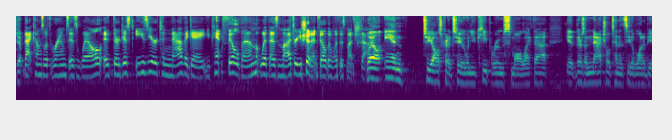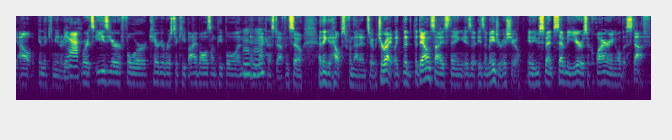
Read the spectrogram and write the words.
Yep. That comes with rooms as well. It, they're just easier to navigate. You can't fill them with as much, or you shouldn't fill them with as much stuff. Well, and to y'all's credit too, when you keep rooms small like that, it, there's a natural tendency to want to be out in the community Yeah. where it's easier for caregivers to keep eyeballs on people and, Mm-hmm. and that kind of stuff. And so I think it helps from that end too. But you're right, like the, the downsize thing is a, is a major issue. You know, you spent 70 years acquiring all this stuff.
